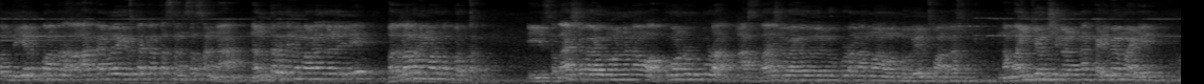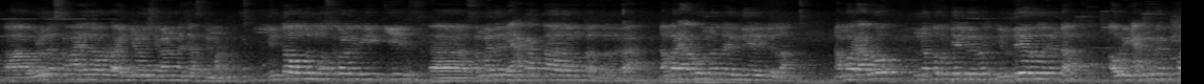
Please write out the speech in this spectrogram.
ಒಂದು ಏನಪ್ಪಾ ಅಂದ್ರೆ ಆ ಟೈಮಲ್ಲಿ ಇರ್ತಕ್ಕಂಥ ಸೆನ್ಸಸ್ ಅನ್ನ ನಂತರ ದಿನಮಾನಗಳಲ್ಲಿ ಬದಲಾವಣೆ ಮಾಡ್ಕೊಂಡು ಬರ್ತಾರೆ. ಈ ಸದಾಶಿವ ಆಯೋಗವನ್ನು ನಾವು ಅಪ್ಕೊಂಡ್ರು ಕೂಡ, ಆ ಸದಾಶಿವ ಆಯೋಗದಲ್ಲೂ ಕೂಡ ನಮ್ಮ ಒಂದು ಏನಪ್ಪಾ ಅಂದ್ರೆ ನಮ್ಮ ಅಂಕಿಅಂಶಗಳನ್ನ ಕಡಿಮೆ ಮಾಡಿ ಉಳಿದ ಸಮಾಜದವರು ಅಂಕಿಅಂಶಗಳನ್ನ ಜಾಸ್ತಿ ಮಾಡ್ತಾರೆ. ಇಂಥ ಒಂದು ಮೋಸಗಳು ಈ ಸಮಯದಲ್ಲಿ ಯಾಕೆ ಆಗ್ತಾ ಅಂತ ಅಂತಂದ್ರೆ ನಮ್ಮ ಯಾರು ಉನ್ನತ ಹುದ್ದೆ ಇರಲಿಲ್ಲ. ನಮ್ಮ ಯಾರು ಉನ್ನತ ಹುದ್ದೆಯಲ್ಲಿ ಇರೋ ಇಲ್ಲದೆ ಇರೋದ್ರಿಂದ ಅವ್ರಿಗೆ ಹೆಂಗ್ ಬೇಕಪ್ಪ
